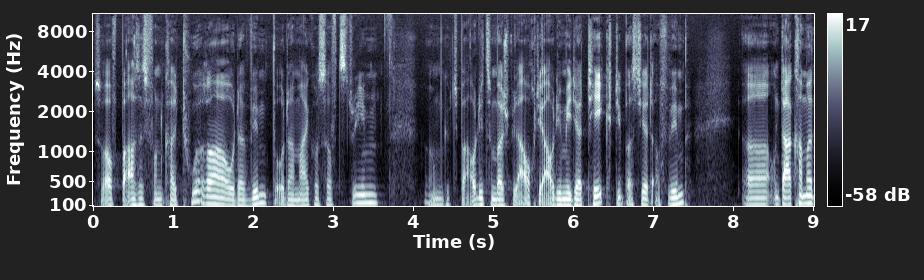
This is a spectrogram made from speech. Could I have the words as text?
so auf Basis von Kaltura oder Wimp oder Microsoft Stream. Ähm, gibt es bei Audi zum Beispiel auch die Audi-Mediathek, die basiert auf Wimp. Äh, und da kann man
